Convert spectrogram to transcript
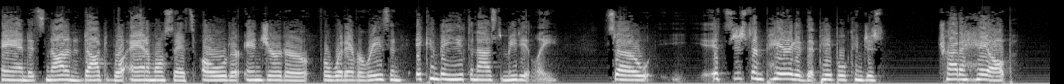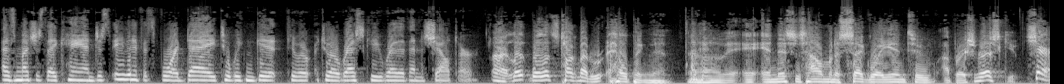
and it's not an adoptable animal, say it's old or injured or for whatever reason, it can be euthanized immediately. So it's just imperative that people can just try to help as much as they can, just even if it's for a day, till we can get it to a, to a rescue rather than a shelter. All right, let, well, let's talk about helping then. Okay. Uh, a- and this is how I'm going to segue into Operation Rescue. Sure.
